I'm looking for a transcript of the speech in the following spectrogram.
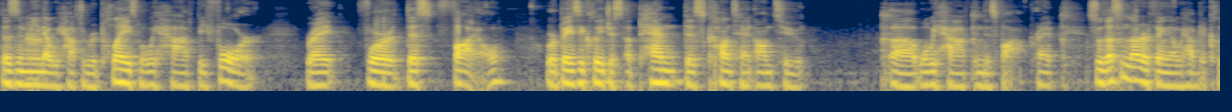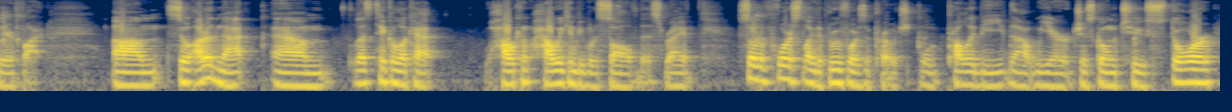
doesn't mean that we have to replace what we have before, right? For this file, we're basically just append this content onto uh, what we have in this file, right? So that's another thing that we have to clarify. Um, so other than that, um, let's take a look at how can how we can be able to solve this, right? So of course, like the brute force approach will probably be that we are just going to store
